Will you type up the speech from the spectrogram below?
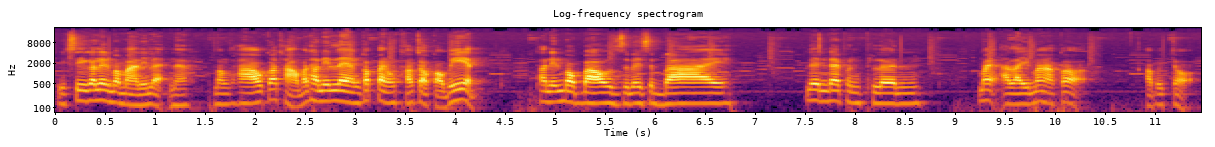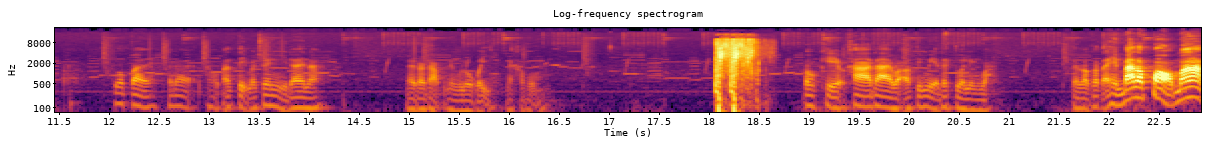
พิกซี่ก็เล่นประมาณนี้แหละนะรองเท้าก็ถามว่าถ้าเน้แรงก็ไปรองเท้าเจาะกาะเวทถ้าเน้นเบาๆสบายๆเล่นได้เพลินๆไม่อะไรมากก็เอาไปเจาะทั่วไปก็ได้นะครับอันติมาช่วยหนีได้นะ ในระดับหนึ่งโลกอีกนะครับผม โอเคฆ่าได้ว่ะอัลติเมทได้ตัวหนึ่งว่ะ แต่เราก็แต่เห็นบ้านเราเปาะมาก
